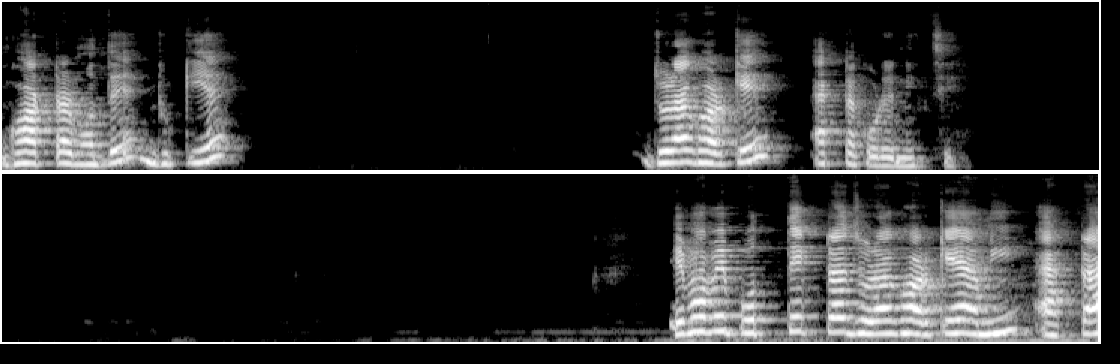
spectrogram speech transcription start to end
ঘরটার মধ্যে ঢুকিয়ে জোড়া ঘরকে একটা করে নিচ্ছি। এভাবে প্রত্যেকটা জোড়া ঘরকে আমি একটা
